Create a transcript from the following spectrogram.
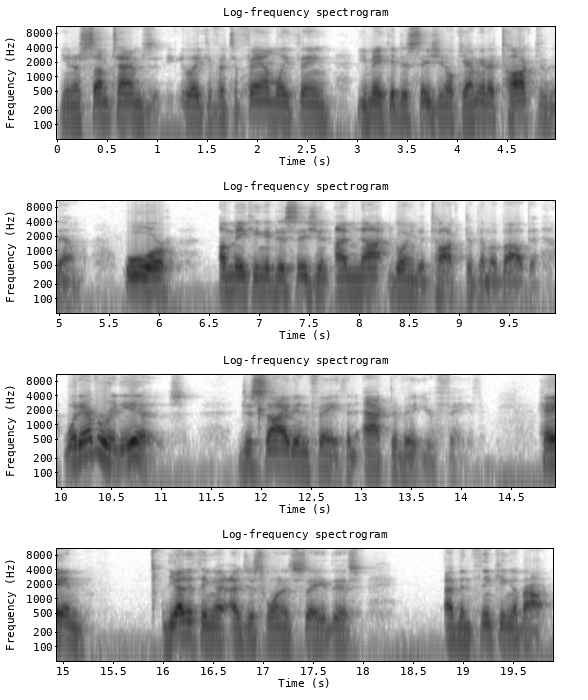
You know, sometimes like if it's a family thing, you make a decision, okay, I'm going to talk to them. Or I'm making a decision, I'm not going to talk to them about that. Whatever it is, decide in faith and activate your faith. Hey, and the other thing I, I just want to say this I've been thinking about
